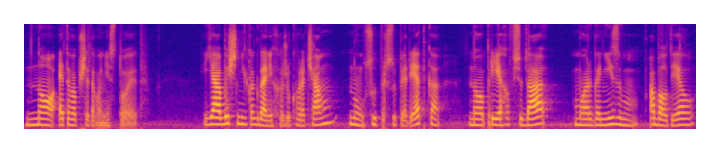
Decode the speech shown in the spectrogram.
но это вообще того не стоит. Я обычно никогда не хожу к врачам, ну, супер-супер редко, но приехав сюда, мой организм обалдел,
